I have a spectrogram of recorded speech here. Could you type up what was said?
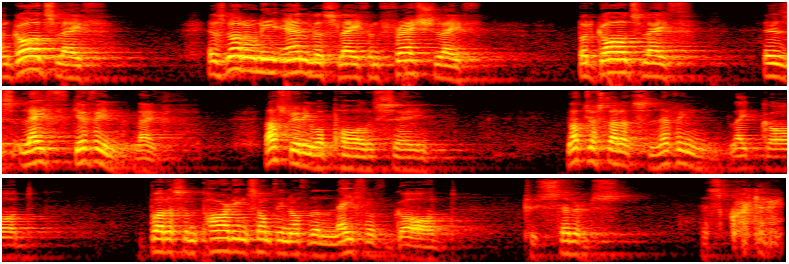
And God's life is not only endless life and fresh life, but God's life is life giving life. That's really what Paul is saying. Not just that it's living like God, but it's imparting something of the life of God to sinners. It's quickening.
